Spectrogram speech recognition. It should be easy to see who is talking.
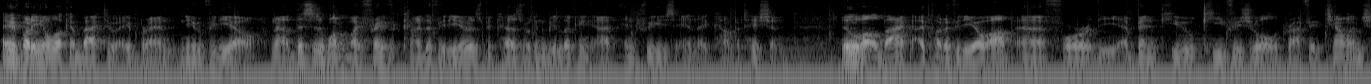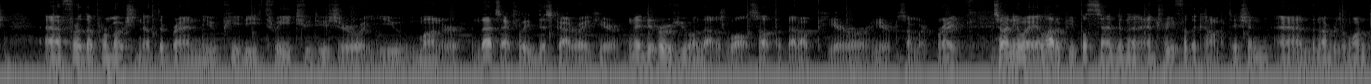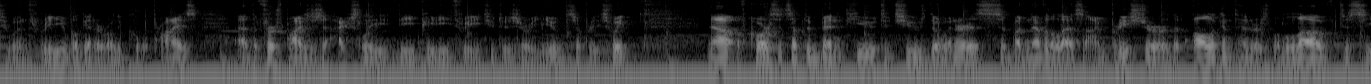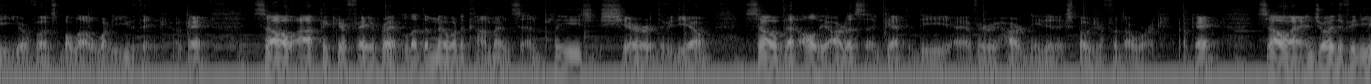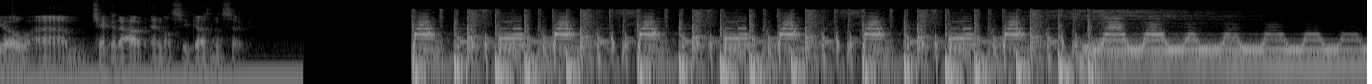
Speaker 1: Hey everybody and welcome back to a brand new video. Now this is one of my favorite kind of videos because we're going to be looking at entries in a competition. A little while back I put a video up uh, for the BenQ Key Visual Graphic Challenge uh, for the promotion of the brand new PD3220U monitor. And that's actually this guy right here. And I did a review on that as well, so I'll put that up here or here somewhere, right? So anyway, a lot of people send in an entry for the competition and the numbers one, two, and three will get a really cool prize. Uh, the first prize is actually the PD3220U, so pretty sweet. Now, of course, it's up to BenQ to choose the winners, but nevertheless, I'm pretty sure that all the contenders would love to see your votes below. What do you think? Okay, so uh, pick your favorite, let them know in the comments, and please share the video so that all the artists get the uh, very hard needed exposure for their work. Okay, so uh, enjoy the video, um, check it out, and I'll see you guys in a sec. la la la la la la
